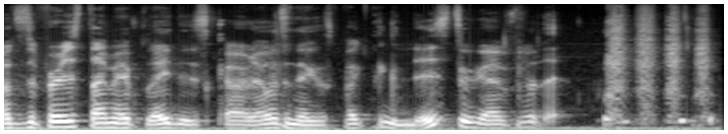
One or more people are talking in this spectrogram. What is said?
That's the first time I played this card. I wasn't expecting this to happen.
